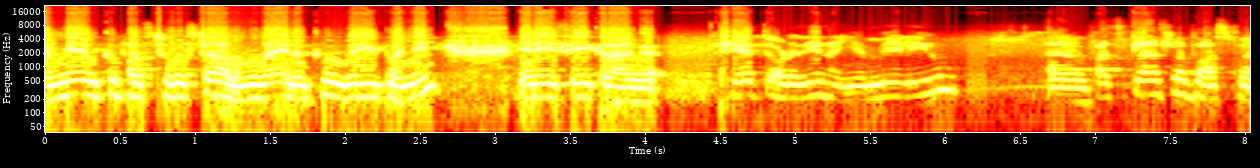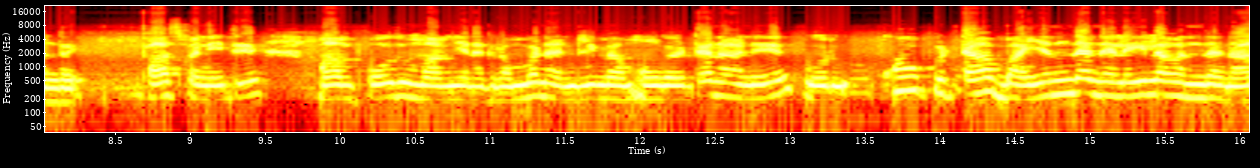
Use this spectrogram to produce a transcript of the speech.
எம்ஏவுக்கு ஃபர்ஸ்ட் ஃபர்ஸ்ட் அவங்க தான் எனக்கு உதவி பண்ணி என்னைய சேர்க்குறாங்க. சேர்த்த உடனே நான் எம்ஏலையும் ஃபர்ஸ்ட் கிளாஸில் பாஸ் பண்ணுறேன் பாஸ் பண்ணிட்டு மேம் போதும் மேம் எனக்கு ரொம்ப நன்றி மேம் உங்கள்கிட்ட நான் ஒரு கூப்பிட்டா பயந்த நிலையில வந்தேன்னா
